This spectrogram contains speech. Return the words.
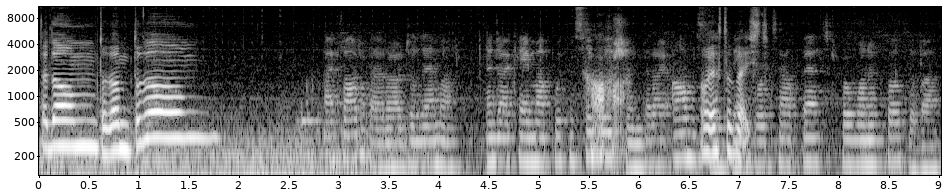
Tadam, tadam, tadam. I thought about our dilemma. and I came up with a solution that I honestly think works out best for one of both of us.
